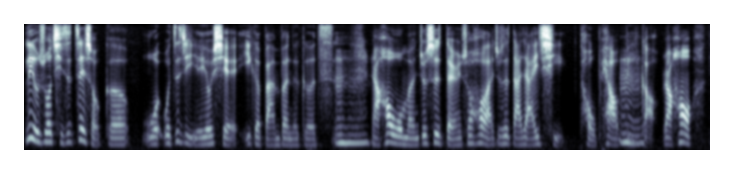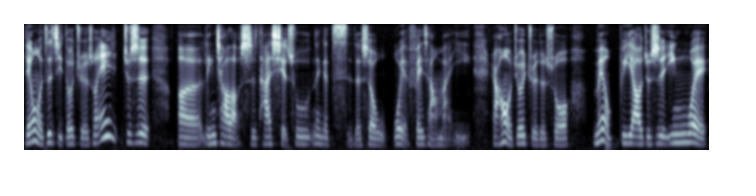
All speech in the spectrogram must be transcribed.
例如说，其实这首歌我我自己也有写一个版本的歌词，然后我们就是等于说后来就是大家一起。投票比稿，然后连我自己都觉得说，哎，就是呃，林乔老师他写出那个词的时候，我也非常满意。然后我就会觉得说，没有必要，就是因为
